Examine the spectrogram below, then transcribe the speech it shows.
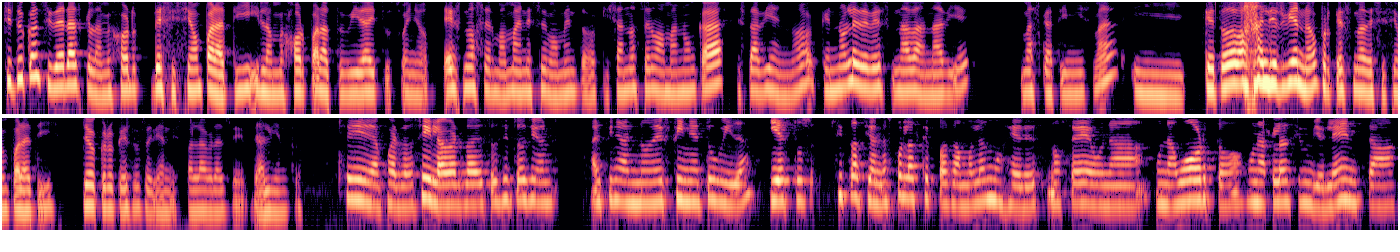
si tú consideras que la mejor decisión para ti y lo mejor para tu vida y tus sueños es no ser mamá en ese momento, quizá no ser mamá nunca, está bien, ¿no? Que no le debes nada a nadie más que a ti misma y que todo va a salir bien, ¿no? Porque es una decisión para ti. Yo creo que esas serían mis palabras de, de aliento. Sí, de acuerdo. Sí, la verdad, esta situación al final no define tu vida. Y estas situaciones por las que pasamos las mujeres, no sé, una, un aborto, una relación violenta,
